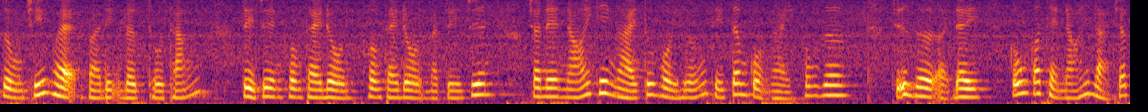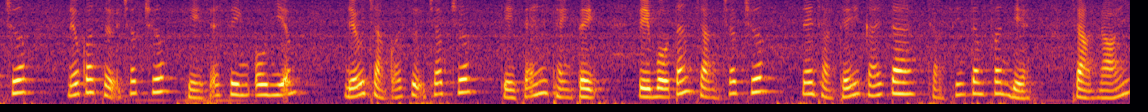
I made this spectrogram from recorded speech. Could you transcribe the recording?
dùng trí huệ và định lực thủ thắng. Tùy duyên không thay đổi, Không thay đổi mà tùy duyên. Cho nên nói khi Ngài tu hồi hướng Thì tâm của Ngài không dơ. Chữ dơ ở đây cũng có thể nói là chấp trước. Nếu có sự chấp trước thì sẽ sinh ô nhiễm. Nếu chẳng có sự chấp trước thì sẽ thành tịnh. Vì Bồ Tát chẳng chấp trước Nên chẳng thấy cái ta, Chẳng sinh tâm phân biệt. Chẳng nói,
